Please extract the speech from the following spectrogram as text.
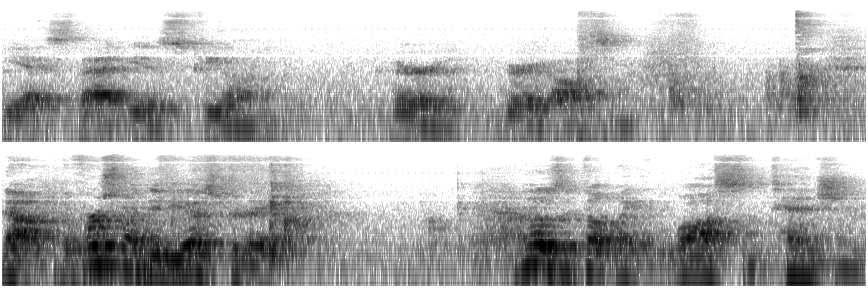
Yes, is feeling very, very awesome. Now, the first one I did yesterday, I noticed it felt like it lost some tension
